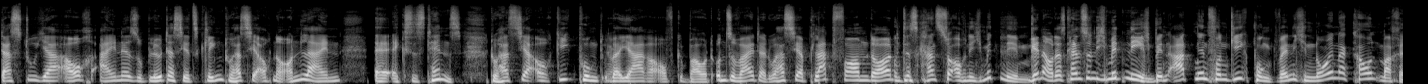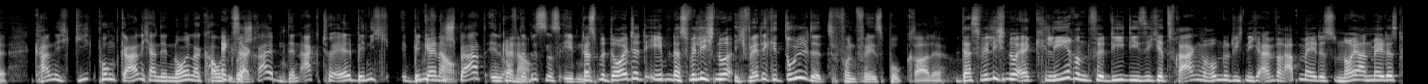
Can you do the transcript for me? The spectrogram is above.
dass du ja auch eine, so blöd das jetzt klingt, du hast ja auch eine Online-Existenz. du hast ja auch Geekpunkt über Jahre aufgebaut und so weiter. Du hast ja Plattformen dort. Und das kannst du auch nicht mitnehmen. genau, das kannst du nicht mitnehmen. Ich bin Admin von Geekpunkt. Wenn ich einen neuen Account mache, kann ich Geekpunkt gar nicht an den neuen Account Exakt. überschreiben. Denn aktuell bin ich bin Genau. ich gesperrt in, auf Genau. der Business-Ebene. Das bedeutet eben, das will ich nur, Ich werde geduldet von Facebook gerade. das will ich nur erklären für die, die sich jetzt fragen, warum du dich nicht einfach abmeldest und neu anmeldest.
